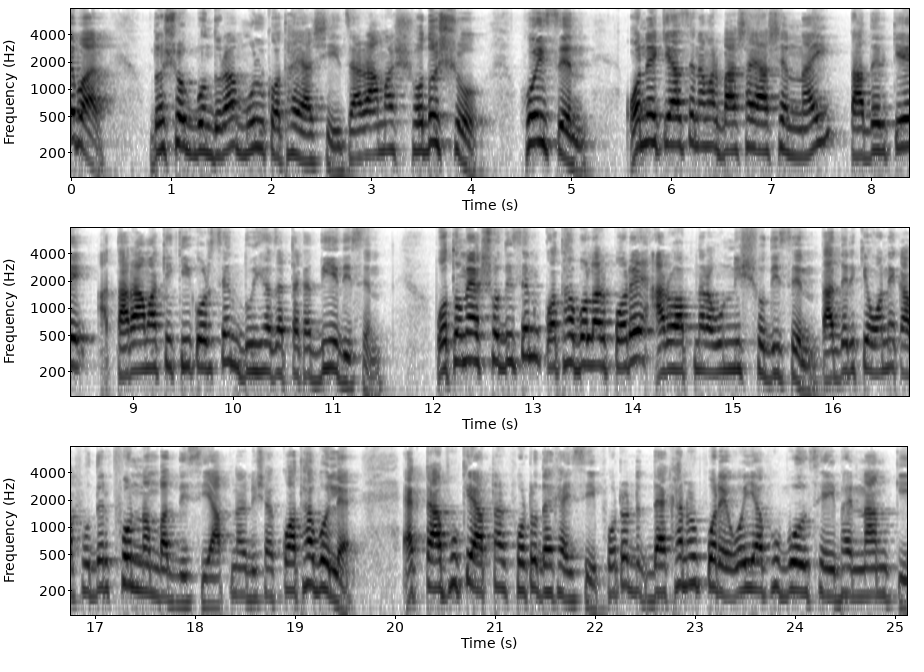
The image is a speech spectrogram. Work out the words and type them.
এবার দর্শক বন্ধুরা, মূল কথায় আসি, যারা আমার সদস্য হয়েছেন অনেকে আছেন, আমার বাসায় আসেন নাই, তাদেরকে, তারা আমাকে কি করছেন? দুই হাজার টাকা দিয়ে দিছেন। প্রথমে একশো দিছেন, কথা বলার পরে আরও আপনারা উনিশশো দিছেন। তাদেরকে অনেক আপুদের ফোন নাম্বার দিছি। আপনার বিষয়ে কথা বলে একটা আপুকে আপনার ফটো দেখাইছি। ফটো দেখানোর পরে ওই আপু বলছে, এই ভাই নাম কি?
